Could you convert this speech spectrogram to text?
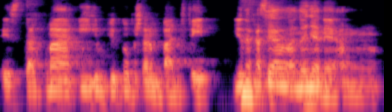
is that ma-i-impute mo pa siya ng bad faith. Yun na kasi ang ano niyan eh, ang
